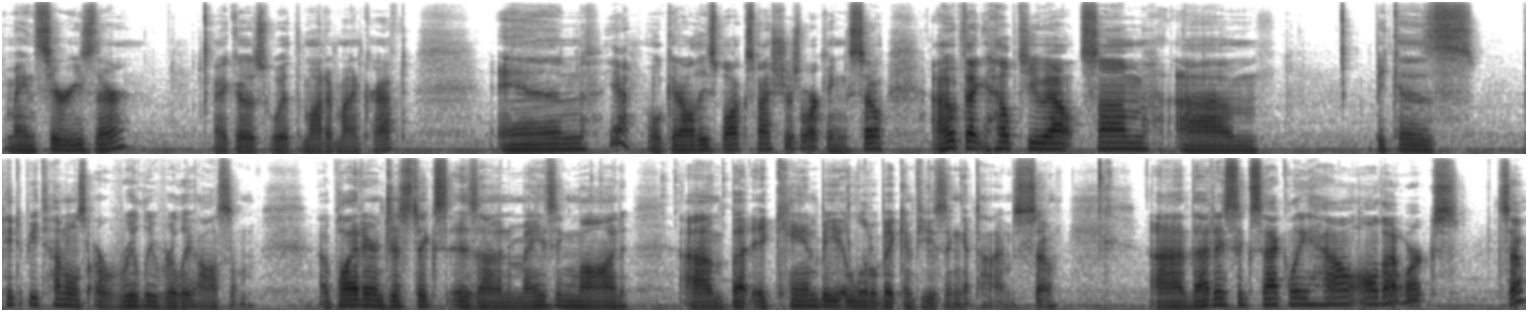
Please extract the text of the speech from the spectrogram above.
main series there. It goes with modded Minecraft. And yeah, we'll get all these block smashers working. So I hope that helped you out some um, because P2P tunnels are really, really awesome. Applied Energistics is an amazing mod, um, but it can be a little bit confusing at times. So uh, that is exactly how all that works. So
